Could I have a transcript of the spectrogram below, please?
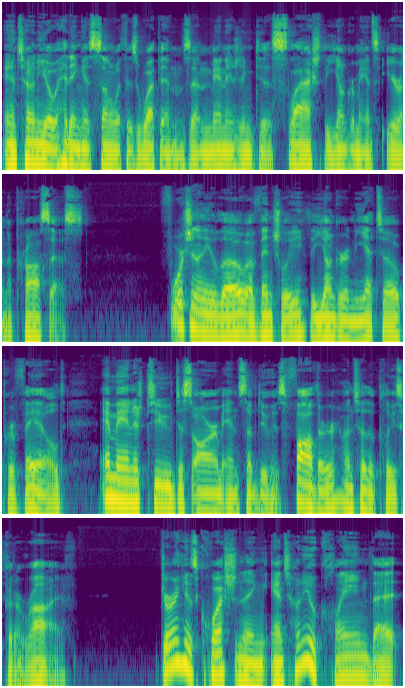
Antonio hitting his son with his weapons and managing to slash the younger man's ear in the process. Fortunately, though, eventually the younger Nieto prevailed and managed to disarm and subdue his father until the police could arrive. During his questioning, Antonio claimed that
